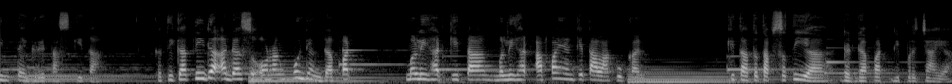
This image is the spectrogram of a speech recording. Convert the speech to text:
integritas kita. Ketika tidak ada seorang pun yang dapat melihat kita, melihat apa yang kita lakukan, kita tetap setia dan dapat dipercaya.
